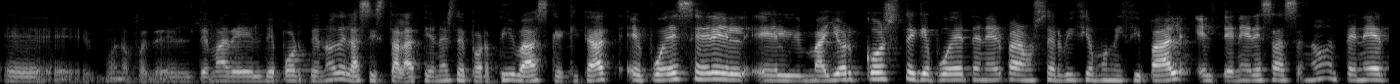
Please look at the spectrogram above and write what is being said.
eh, bueno, pues el tema del deporte, ¿no? De las instalaciones deportivas, que quizás eh, puede ser el, mayor coste que puede tener para un servicio municipal el tener esas, ¿no? Tener,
